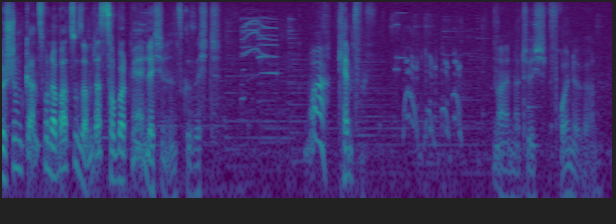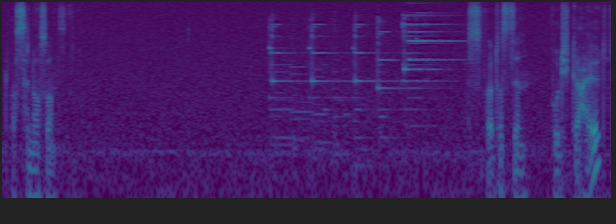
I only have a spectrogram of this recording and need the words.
bestimmt ganz wunderbar zusammen. Das zaubert mir ein Lächeln ins Gesicht. Ah, kämpfen. Nein, natürlich Freunde werden. Was denn noch sonst? Was war das denn? Wurde ich geheilt?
